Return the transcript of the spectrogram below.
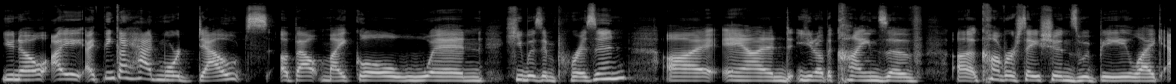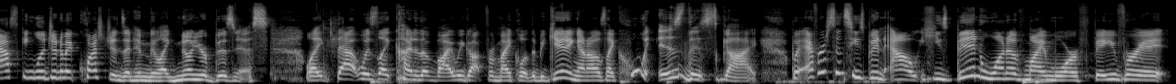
You know, I I think I had more doubts about Michael when he was in prison, uh, and you know the kinds of uh, conversations would be like asking legitimate questions and him being like, "None your business." Like that was like kind of the vibe we got from Michael at the beginning, and I was like, "Who is this guy?" But ever since he's been out, he's been one of my more favorite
